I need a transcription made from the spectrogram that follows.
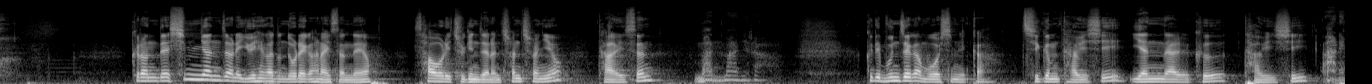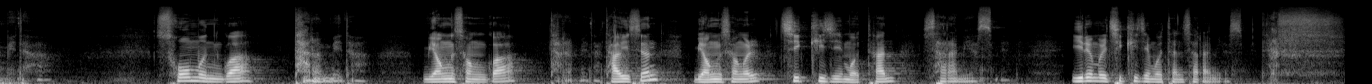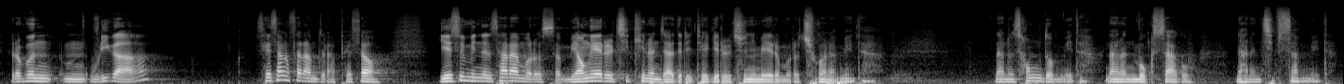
그런데 10년 전에 유행하던 노래가 하나 있었네요. 사울이 죽인 자는 천천히요 다윗은 만만이라. 근데 문제가 무엇입니까? 지금 다윗이 옛날 그 다윗이 아닙니다. 소문과 다릅니다. 명성과 다릅니다. 다윗은 명성을 지키지 못한 사람이었습니다. 이름을 지키지 못한 사람이었습니다. 여러분, 음, 우리가 세상 사람들 앞에서 예수 믿는 사람으로서 명예를 지키는 자들이 되기를 주님의 이름으로 축원합니다. 나는 성도입니다. 나는 목사고 나는 집사입니다.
